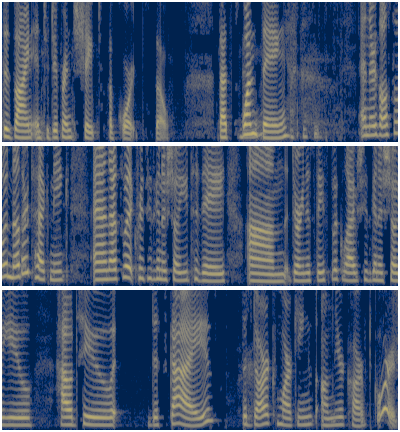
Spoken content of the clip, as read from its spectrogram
design into different shapes of gourds. So that's one mm-hmm. thing. And there's also another technique, and that's what Christy's going to show you today um, during this Facebook Live. She's going to show you how to disguise the dark markings on your carved gourd.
